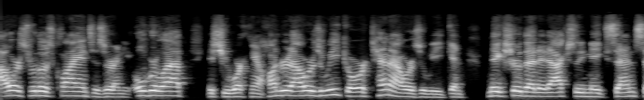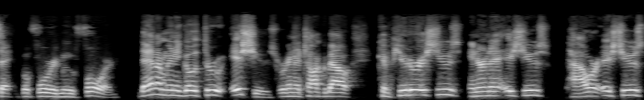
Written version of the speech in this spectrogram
hours for those clients? Is there any overlap? Is she working 100 hours a week or 10 hours a week? And make sure that it actually makes sense before we move forward. Then I'm going to go through issues. We're going to talk about computer issues, internet issues, power issues,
